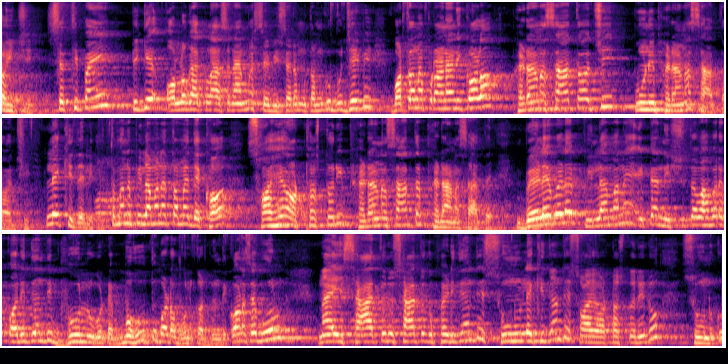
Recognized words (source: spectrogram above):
রয়েছে সেপাই টিকি অলগা ক্লাসে আমি সে বিষয়ে তোমাকে বুঝেবি বর্তমান প্রণালী কল ফেড়াণ সাত অছি ফেড়াণ সাত অখিদে বর্তমানে পিলা মানে তুমি দেখ শহে অঠস্তরি ফেড়াণ সাত ফেড়াণ সাত বেড়ে বেড়ে পিলা মানে এটা নিশ্চিত ভাবে করে দিকে ভুল গোটে বহু বড় ভুল করে দিকে কোণ সে ভুল না এই সাত রু সাত ফেড়ি দিকে শূন্য লেখি দিকে শহে অঠস্তরি রু শূন্যকু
